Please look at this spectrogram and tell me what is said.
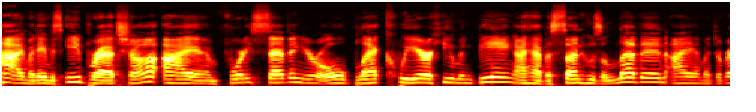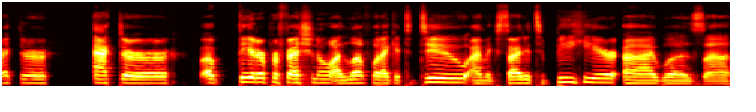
Hi, my name is E. Bradshaw. I am 47 year old black queer human being. I have a son who's 11. I am a director, actor, a theater professional. I love what I get to do. I'm excited to be here. I was, uh,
